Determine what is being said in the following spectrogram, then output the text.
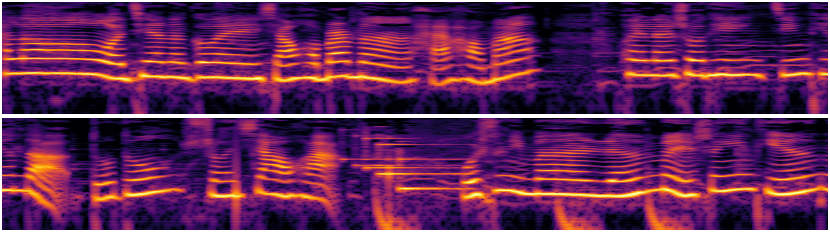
！Hello，我亲爱的各位小伙伴们，还好吗？欢迎来收听今天的嘟嘟说笑话，我是你们人美声音甜、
